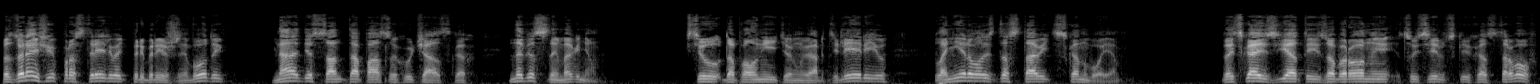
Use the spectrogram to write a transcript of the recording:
позволяющих простреливать прибрежные воды на десантоопасных участках навесным огнем. Всю дополнительную артиллерию планировалось доставить с конвоем. Войска, изъятые из обороны Сусимских островов,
